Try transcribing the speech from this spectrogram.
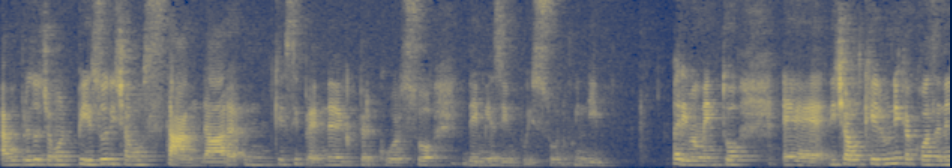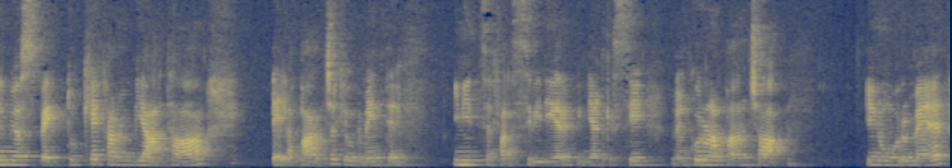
avevo preso diciamo il peso diciamo standard mm, che si prende nel percorso dei mesi in cui sono, quindi per il momento eh, diciamo che l'unica cosa nel mio aspetto che è cambiata è la pancia che ovviamente inizia a farsi vedere, quindi anche se non è ancora una pancia enorme,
